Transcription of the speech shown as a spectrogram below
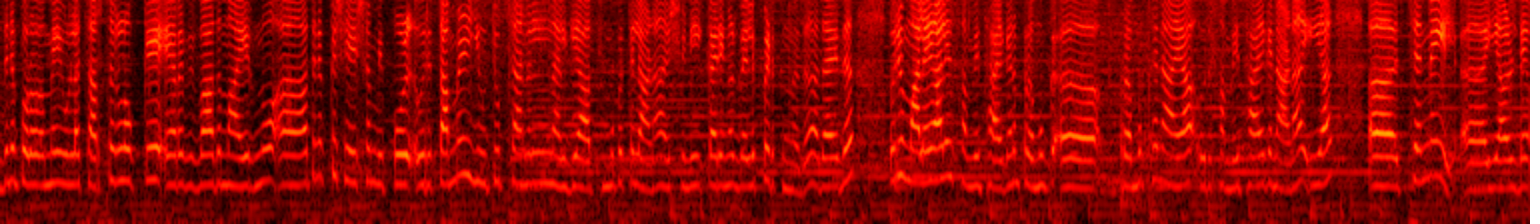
അതിന് പുറമേയുള്ള ചർച്ചകളൊക്കെ ഏറെ വിവാദമായിരുന്നു. അതിനൊക്കെ ശേഷം ഇപ്പോൾ ഒരു തമിഴ് യൂട്യൂബ് ചാനലിൽ നൽകിയ അഭിമുഖത്തിലാണ് അശ്വിനി. കാര്യങ്ങൾ ഇക്കാര്യങ്ങൾ വെളിപ്പെടുത്തുന്നത് അതായത് ഒരു മലയാളി സംവിധായകൻ പ്രമുഖ പ്രമുഖനായ ഒരു സംവിധായകനാണ് ഇയാൾ. ചെന്നൈയിൽ ഇയാളുടെ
